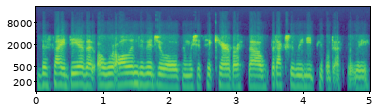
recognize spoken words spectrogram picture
this idea that oh we're all individuals and we should take care of ourselves, but actually we need people desperately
